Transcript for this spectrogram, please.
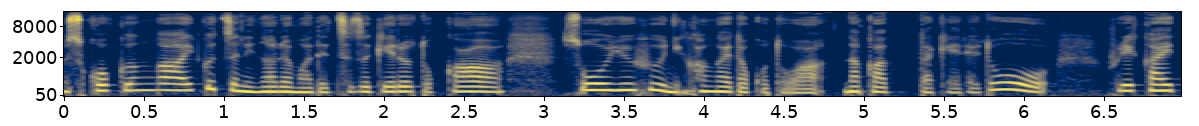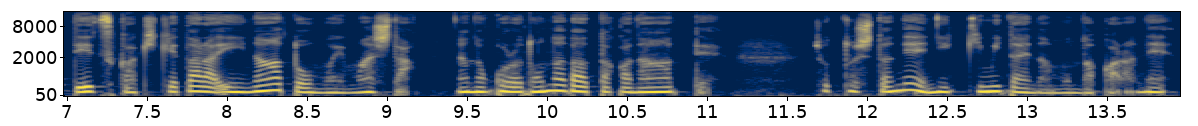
息子くんがいくつになるまで続けるとか、そういうふうに考えたことはなかったけれど、振り返っていつか聞けたらいいなと思いました。あの頃どんなだったかなって。ちょっとしたね、日記みたいなもんだからね。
